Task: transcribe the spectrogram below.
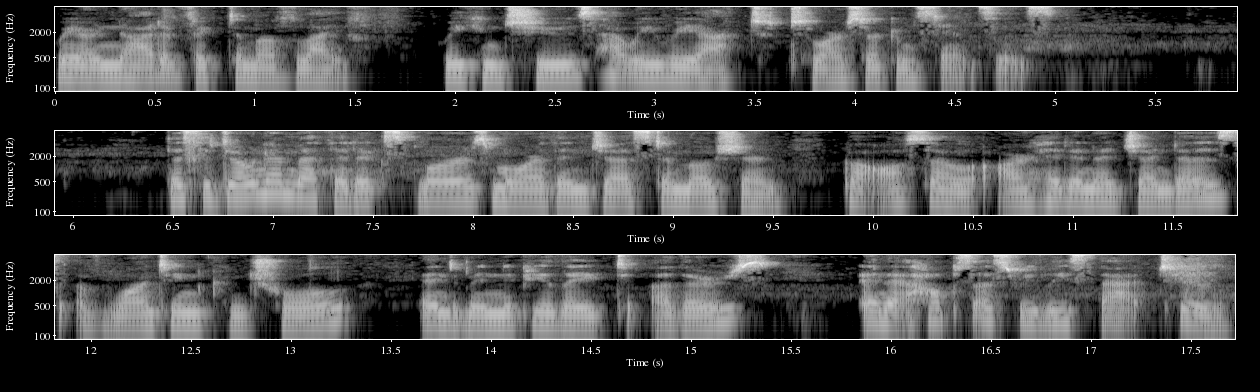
We are not a victim of life. We can choose how we react to our circumstances. The Sedona method explores more than just emotion, but also our hidden agendas of wanting control and manipulate others, and it helps us release that too.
